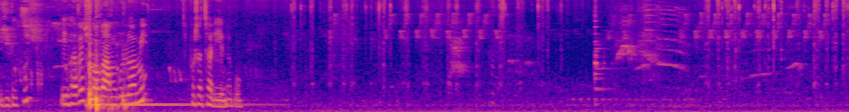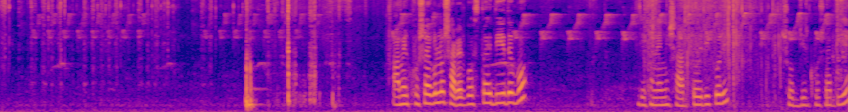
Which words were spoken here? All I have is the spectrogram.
এই যে দেখুন, এইভাবে সব আমগুলো আমি খোসা ছাড়িয়ে নেব। আমের খোসাগুলো সারের বস্তায় দিয়ে দেব। যেখানে আমি সার তৈরি করি সবজির খোসা দিয়ে।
